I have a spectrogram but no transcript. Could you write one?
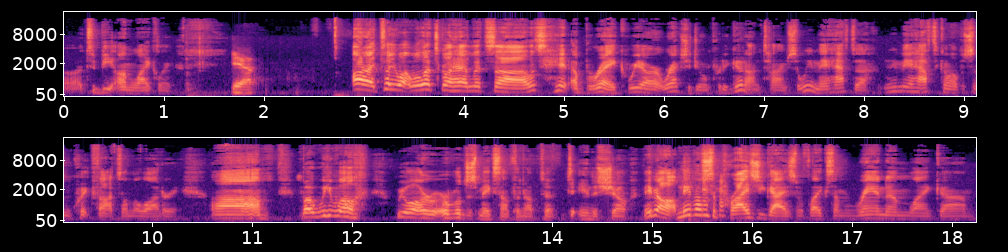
uh, to be unlikely. Yeah. All right, tell you what. Well, let's go ahead. Let's uh, let's hit a break. We are we're actually doing pretty good on time, so we may have to we may have to come up with some quick thoughts on the lottery. Um, but we will we will or, or we'll just make something up to, to end the show. Maybe I'll maybe I'll surprise you guys with like some random like um,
